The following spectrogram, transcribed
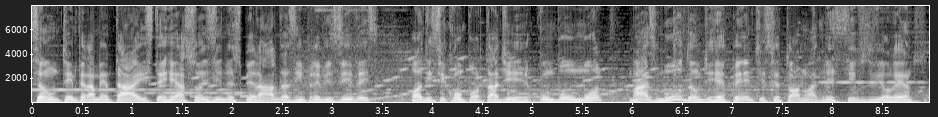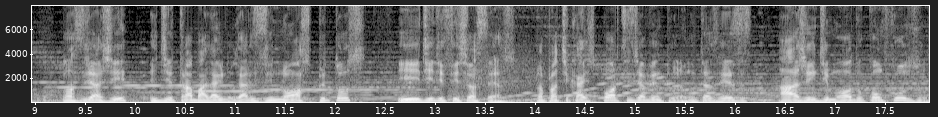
São temperamentais, têm reações inesperadas, imprevisíveis, podem se comportar de, com bom humor, mas mudam de repente e se tornam agressivos e violentos. Gostam de agir e de trabalhar em lugares inóspitos e de difícil acesso, para praticar esportes de aventura. Muitas vezes agem de modo confuso.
